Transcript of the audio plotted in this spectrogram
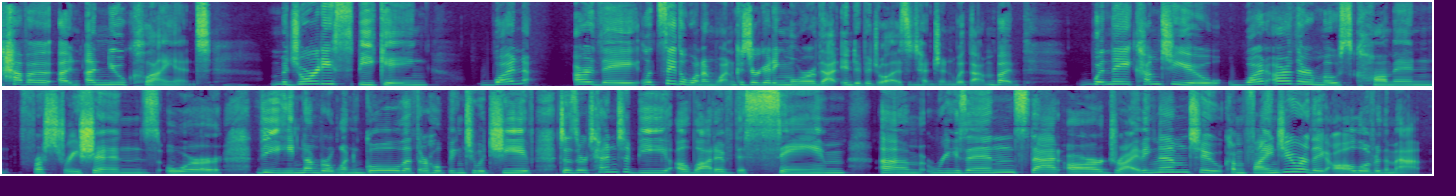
have a, a, a new client, majority speaking, when are they, let's say the one on one, because you're getting more of that individualized attention with them, but when they come to you, what are their most common frustrations or the number one goal that they're hoping to achieve? Does there tend to be a lot of the same um, reasons that are driving them to come find you, or are they all over the map?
